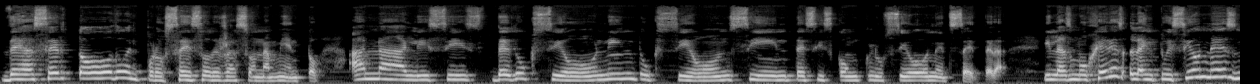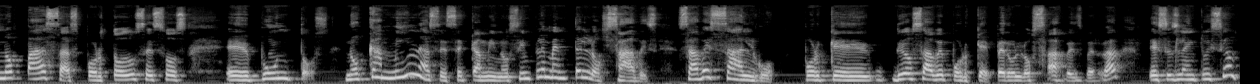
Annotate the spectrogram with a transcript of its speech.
de hacer todo el proceso de razonamiento análisis, deducción, inducción, síntesis, conclusión, etc. Y las mujeres, la intuición es no pasas por todos esos eh, puntos, no caminas ese camino, simplemente lo sabes, sabes algo, porque Dios sabe por qué, pero lo sabes, ¿verdad? Esa es la intuición.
